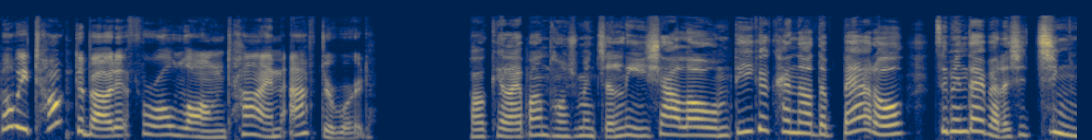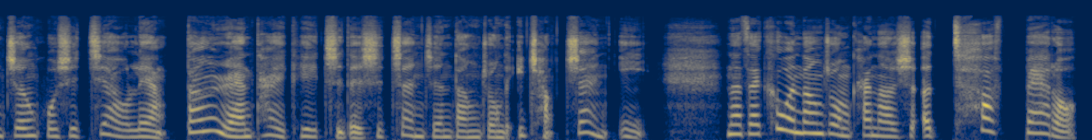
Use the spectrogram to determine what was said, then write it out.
but we talked about it for a long time afterward. OK，来帮同学们整理一下喽。我们第一个看到的 battle 这边代表的是竞争或是较量，当然它也可以指的是战争当中的一场战役。那在课文当中，我们看到的是 a tough battle，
